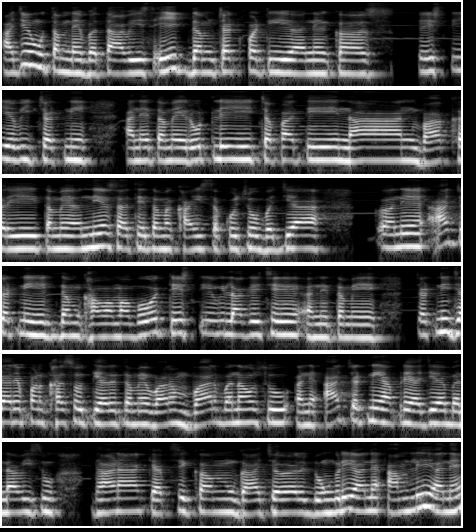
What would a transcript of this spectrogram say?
આજે હું તમને બતાવીશ એકદમ ચટપટી અને ટેસ્ટી એવી ચટણી અને તમે રોટલી, ચપાતી, નાન, ભાખરી તમે અન્ય સાથે તમે ખાઈ શકો છો ભજીયા અને આ ચટણી એકદમ ખાવામાં બહુ જ ટેસ્ટી એવી લાગે છે અને તમે ચટણી જ્યારે પણ ખાશો ત્યારે તમે વારંવાર બનાવશો અને આ ચટણી આપણે આજે બનાવીશું ધાણા, કેપ્સિકમ, ગાજર, ડુંગળી અને આંબલી અને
